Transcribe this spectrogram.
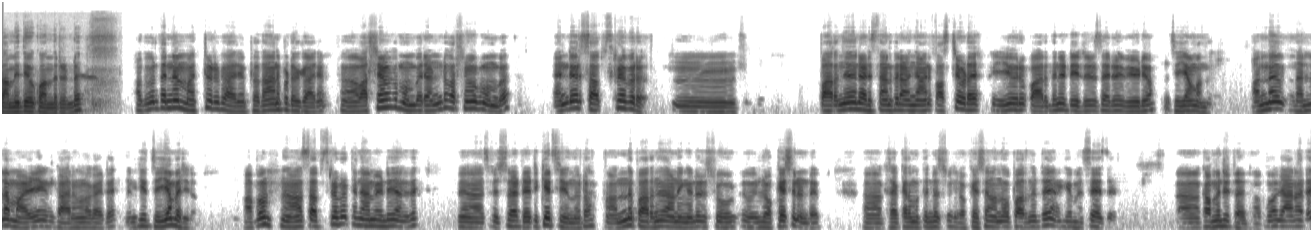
സമിതിയൊക്കെ വന്നിട്ടുണ്ട്. അതുപോലെ തന്നെ മറ്റൊരു കാര്യം പ്രധാനപ്പെട്ട ഒരു കാര്യം. വർഷങ്ങൾക്ക് മുമ്പ് രണ്ട് വർഷങ്ങൾക്ക് മുമ്പ് എന്റെ ഒരു സബ്സ്ക്രൈബർ പറഞ്ഞതിന്റെ അടിസ്ഥാനത്തിലാണ് ഞാൻ ഫസ്റ്റ് ഇവിടെ ഈ ഒരു പാലത്തിന്റെ ഡീറ്റെയിൽസ് ആയിട്ട് വീഡിയോ ചെയ്യാൻ വന്നത്. അന്ന് നല്ല മഴയും കാര്യങ്ങളൊക്കെ ആയിട്ട് എനിക്ക് ചെയ്യാൻ പറ്റില്ല. അപ്പം ആ സബ്സ്ക്രൈബർക്ക് ഞാൻ വേണ്ടി ഞാനിത് സ്പെഷ്യലായിട്ട് ഡെഡിക്കേറ്റ് ചെയ്യുന്നു കേട്ടോ അന്ന് പറഞ്ഞതാണ് ഇങ്ങനെ ഒരു ഷോ ലൊക്കേഷൻ ഉണ്ട്. ആ, ചക്രമത്തിന്റെ ലൊക്കേഷൻ ആണെന്ന് പറഞ്ഞിട്ട് എനിക്ക് മെസ്സേജ് കമന്റ് ഇട്ടായിരുന്നു. അപ്പോൾ ഞാനത്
